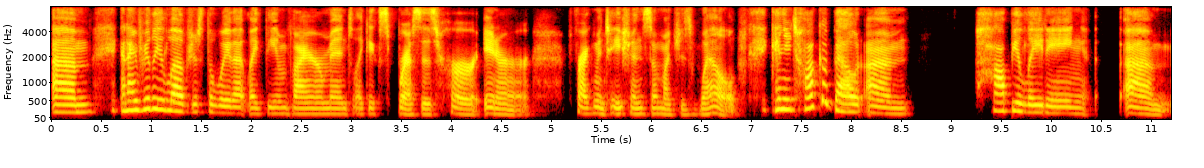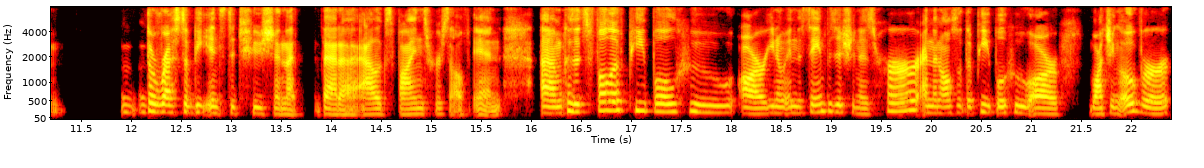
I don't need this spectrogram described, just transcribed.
Um, and I really love just the way that like the environment like expresses her inner fragmentation so much as well. Can you talk about um populating um the rest of the institution that that uh, Alix finds herself in, because um, it's full of people who are, you know, in the same position as her, and then also the people who are watching over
